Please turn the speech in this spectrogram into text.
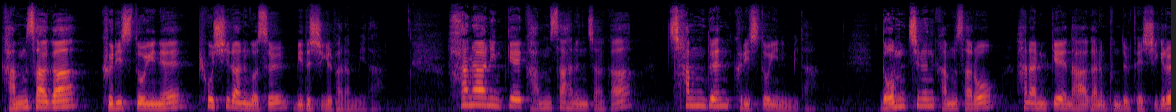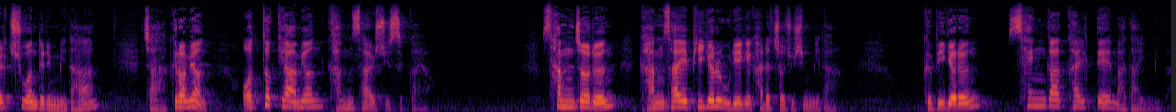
감사가 그리스도인의 표시라는 것을 믿으시길 바랍니다. 하나님께 감사하는 자가 참된 그리스도인입니다. 넘치는 감사로 하나님께 나아가는 분들 되시기를 축원드립니다. 자, 그러면 어떻게 하면 감사할 수 있을까요? 3절은 감사의 비결을 우리에게 가르쳐 주십니다. 그 비결은 생각할 때마다입니다.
